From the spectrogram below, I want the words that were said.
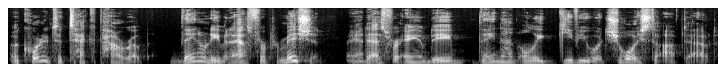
According to Tech PowerUp, they don't even ask for permission. And as for AMD, they not only give you a choice to opt out,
